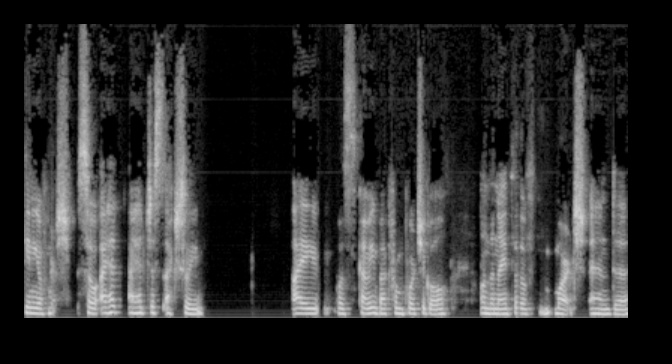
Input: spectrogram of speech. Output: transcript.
beginning of March so I had I had just actually I was coming back from Portugal on the 9th of March, and uh,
